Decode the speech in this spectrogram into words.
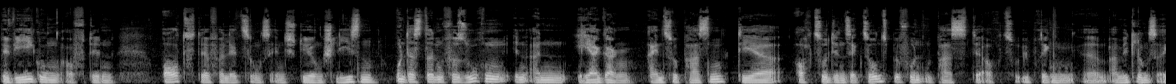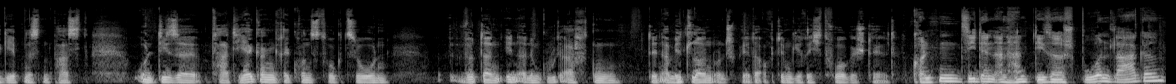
Bewegung, auf den Ort der Verletzungsentstehung schließen und das dann versuchen, in einen Hergang einzupassen, der auch zu den Sektionsbefunden passt, der auch zu übrigen äh, Ermittlungsergebnissen passt. Und diese Tathergangrekonstruktion wird dann in einem Gutachten den Ermittlern und später auch dem Gericht vorgestellt. Konnten Sie denn anhand dieser Spurenlage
